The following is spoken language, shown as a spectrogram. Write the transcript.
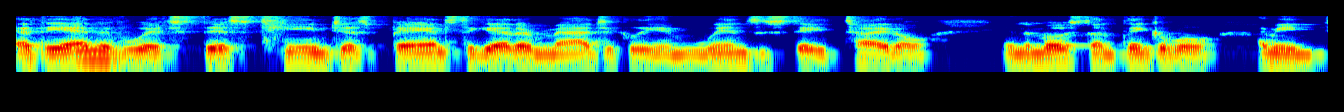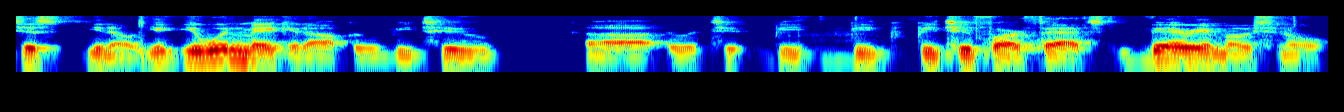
at the end of which this team just bands together magically and wins a state title in the most unthinkable. I mean, just you know, you, you wouldn't make it up. It would be too, uh, it would too, be, be be too far fetched. Very emotional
